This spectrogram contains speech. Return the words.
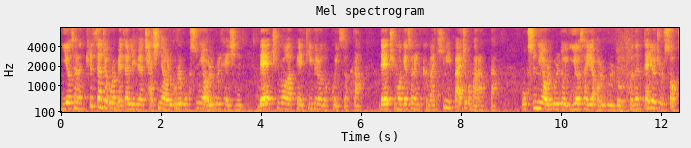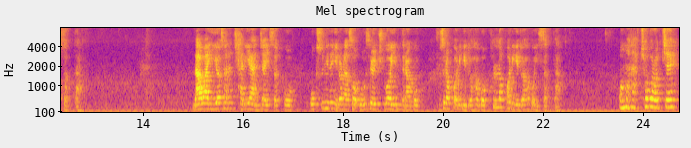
이 여사는 필사적으로 매달리며 자신의 얼굴을 옥순이의 얼굴 대신 내 주먹 앞에 디밀어 놓고 있었다. 내 주먹에서는 그만 힘이 빠지고 말았다. 옥순이의 얼굴도 이 여사의 얼굴도 더는 때려줄 수 없었다. 나와 이 여사는 자리에 앉아 있었고 옥순이는 일어나서 옷을 주워 입느라고 부스럭거리기도 하고 펄럭거리기도 하고 있었다. 어머나 저걸 어째?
